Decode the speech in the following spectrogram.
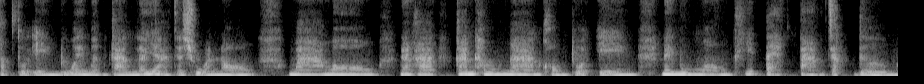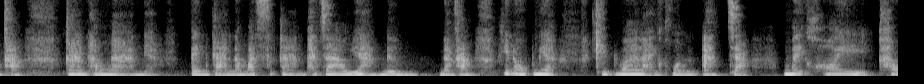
กับตัวเองด้วยเหมือนกัน แล้วอยากจะชวนน้องมามองนะคะ การทำงานของตัวเอง ในมุมมองที่แตกต่างจากเดิมค่ะ การทำงานเนี่ยเป็นการนมัสการพระเจ้าอย่างหนึ่งนะคะ พี่นกเนี่ยคิดว่าหลายคนอาจจะ ไม่ค่อยเข้า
